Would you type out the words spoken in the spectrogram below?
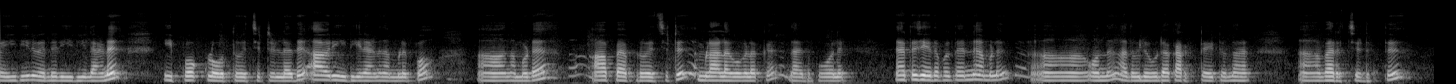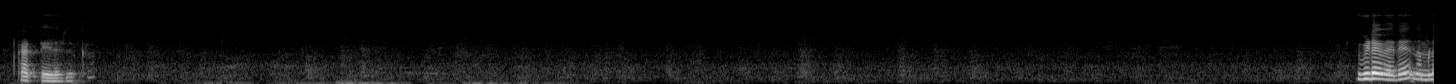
വീതിയിൽ വരുന്ന രീതിയിലാണ് ഇപ്പോൾ ക്ലോത്ത് വെച്ചിട്ടുള്ളത്. ആ ഒരു രീതിയിലാണ് നമ്മളിപ്പോൾ നമ്മുടെ ആ പേപ്പർ വെച്ചിട്ട് നമ്മൾ അളവുകളൊക്കെ അതായത് പോലെ നേരത്തെ ചെയ്ത പോലെ തന്നെ നമ്മൾ ഒന്ന് അതിലൂടെ കറക്റ്റായിട്ടൊന്ന് വരച്ചെടുത്ത് കട്ട് ചെയ്തെടുക്കാം. ഇവിടെ വരെ നമ്മൾ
